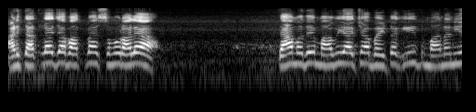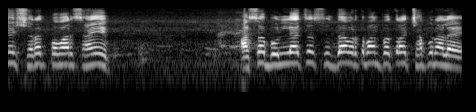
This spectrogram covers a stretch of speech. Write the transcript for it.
आणि त्यातल्या ज्या बातम्या समोर आल्या त्यामध्ये मावियाच्या बैठकीत माननीय शरद पवार साहेब असं बोलल्याचं सुद्धा वर्तमानपत्रात छापून आलंय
